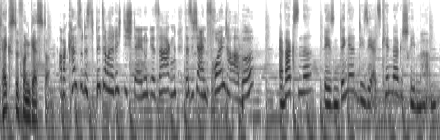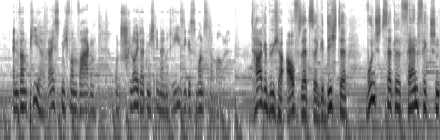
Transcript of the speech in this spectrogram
Texte von gestern. Aber kannst du das bitte mal richtig stellen und ihr sagen, dass ich einen Freund habe? Erwachsene lesen Dinge, die sie als Kinder geschrieben haben. Ein Vampir reißt mich vom Wagen und schleudert mich in ein riesiges Monstermaul. Tagebücher, Aufsätze, Gedichte, Wunschzettel, Fanfiction,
